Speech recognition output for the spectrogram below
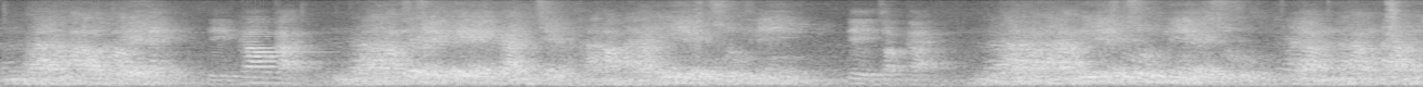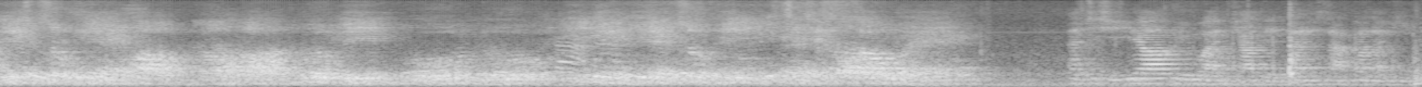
毋通偷窺；第九届，毋通做假干净，妨害伊的厝面；第十届，毋通贪伊的厝面的厝，也毋通贪伊的厝面的货，无无如意无如伊对伊的厝面一切所为。啊，这是了另外加点咱三角来记录。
